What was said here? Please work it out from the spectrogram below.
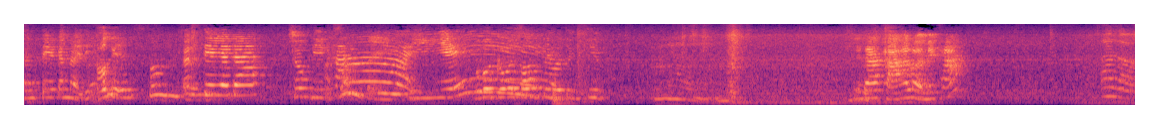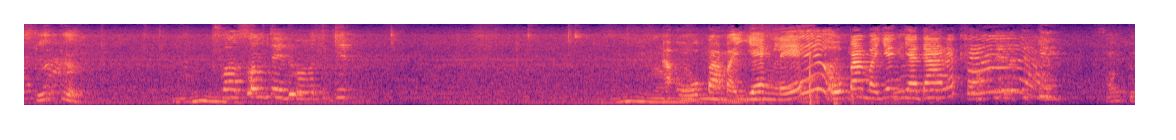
ซันเตียกันหน่อยดิโอเคซันเตียยาดา โชคดีค่ะเย้ Mamma, kom eens alltid met een kip. อืมยายดาขาอร่อยไหมคะ Is lekker. Mm. Maar somtid doen we met een kip. Mm, อะ nam, โอ้ nam, ป้า nam. มาแย่งแล้วโอ้ป้ามาแย่งยาดาแล้วค่ะ Santé,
